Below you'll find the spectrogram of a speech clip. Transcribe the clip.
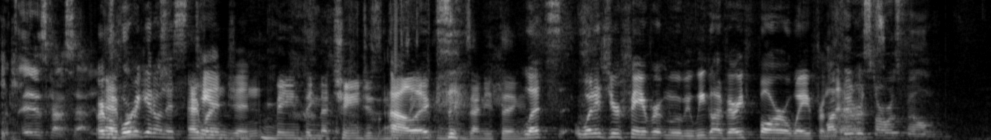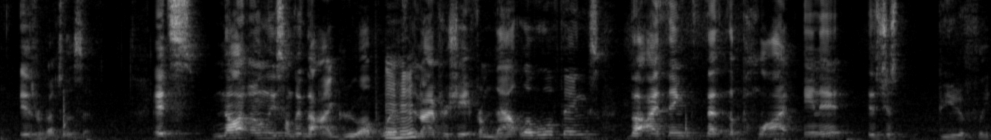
It is kind of sad. All right, before we get on this every tangent, main thing that changes nothing Alex, means anything. let's. What is your favorite movie? We got very far away from My that. favorite Star Wars film is Revenge of the Sith. It's not only something that I grew up with Mm-hmm. and I appreciate from that level of things, but I think that the plot in it is just beautifully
